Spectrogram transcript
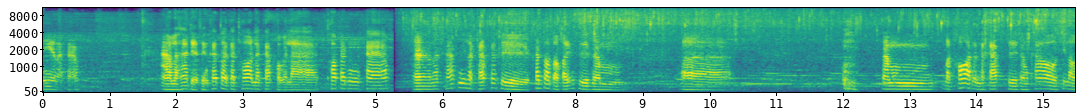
นี่แหละครับ เอาละฮะเดี๋ยวถึงขั้นตอนการทอดแล้วครับ ขอเวลาทอดแป๊บนึงครับเอาละครับนี่แหละครับก็คือขั้นตอนต่อไปก็คือนำเอ่อ นำมาทอดนะครับ คือนำข้าวที่เรา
